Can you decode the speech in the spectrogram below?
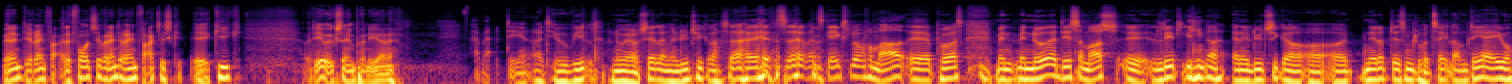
hvordan det rent, eller forhold til, hvordan det rent faktisk øh, gik. Og det er jo ikke så imponerende. Jamen, det, og det er jo vildt. Nu er jeg jo selv analytiker, så, øh, så man skal ikke slå for meget øh, på os. Men, men noget af det, som også øh, lidt ligner analytikere, og, og netop det, som du har talt om, det er jo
